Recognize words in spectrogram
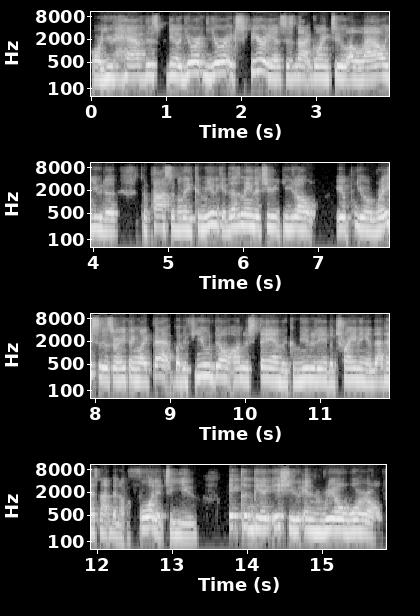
or you have this, you know, your your experience is not going to allow you to to possibly communicate. It doesn't mean that you you don't you're, you're racist or anything like that. But if you don't understand the community and the training, and that has not been afforded to you, it could be an issue in real world.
